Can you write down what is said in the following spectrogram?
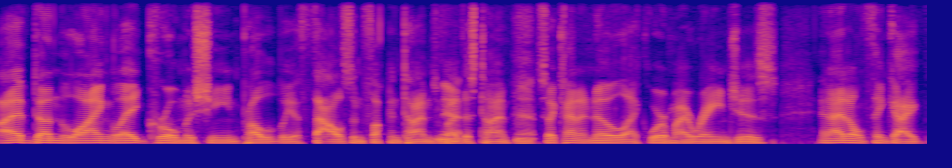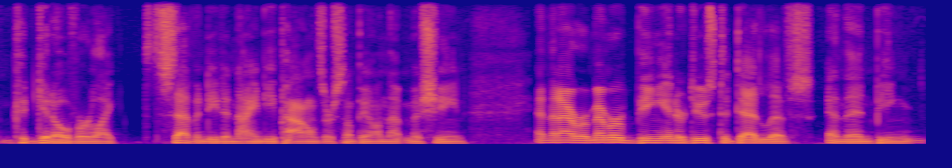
I've done the lying leg curl machine probably a thousand fucking times by this time. yeah. So I kind of know like where my range is, and I don't think I could get over like seventy to ninety pounds or something on that machine. And then I remember being introduced to deadlifts and then being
